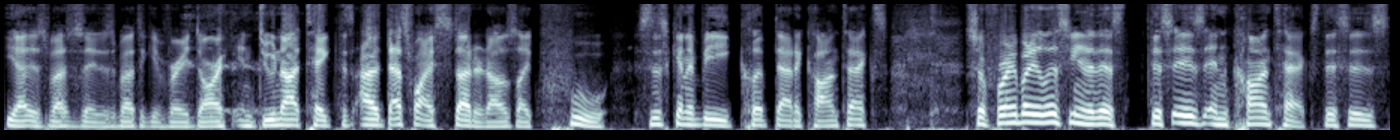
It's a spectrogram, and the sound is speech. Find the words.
Yeah, I was about to say this is about to get very dark, and do not take this. I, that's why I stuttered. I was like, "Whew, is this going to be clipped out of context?" So for anybody listening to this, this is in context. This is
